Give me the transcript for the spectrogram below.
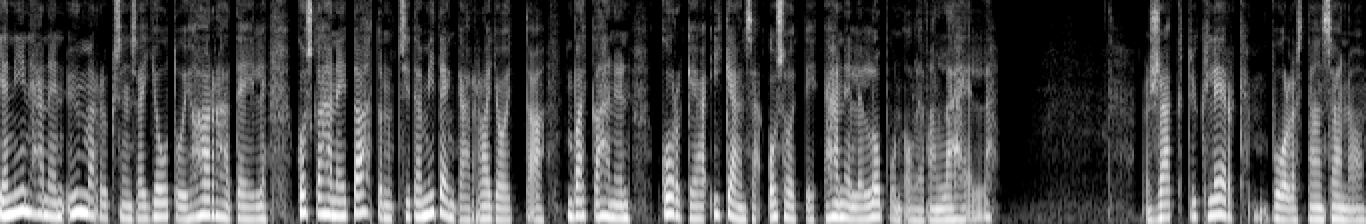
ja niin hänen ymmärryksensä joutui harhateille, koska hän ei tahtonut sitä mitenkään rajoittaa, vaikka hänen korkea ikänsä osoitti hänelle lopun olevan lähellä. Jacques Duclerc puolestaan sanoo,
